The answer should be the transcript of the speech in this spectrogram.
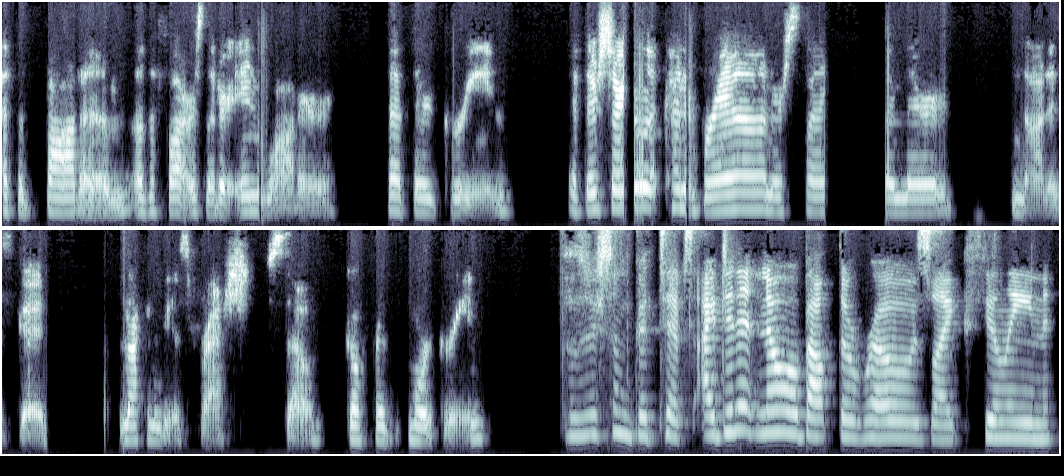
at the bottom of the flowers that are in water that they're green if they're starting to look kind of brown or slimy, then they're not as good. Not going to be as fresh. So go for more green. Those are some good tips. I didn't know about the rose, like feeling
